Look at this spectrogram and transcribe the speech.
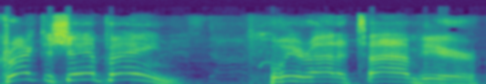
Crack the champagne. We're out of time here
